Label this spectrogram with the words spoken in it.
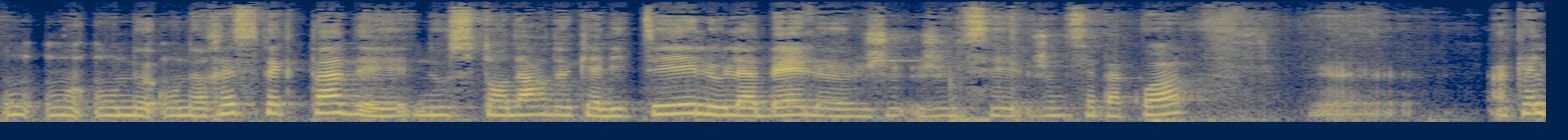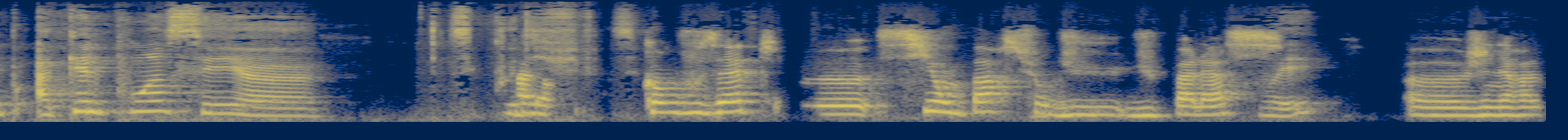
on, on, on, ne, on, ne, respecte pas des, nos standards de qualité, le label, je, je ne sais je ne sais pas quoi. À quel, à quel point c'est euh, Quand vous êtes, euh, si on part sur du, du palace, oui. euh, généralement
